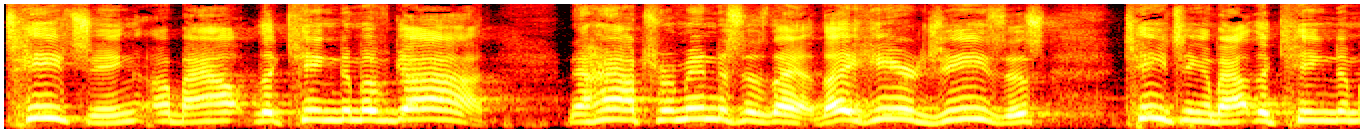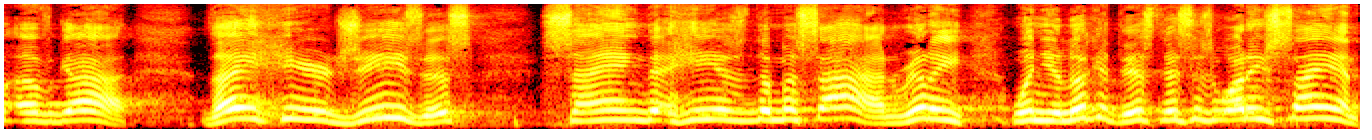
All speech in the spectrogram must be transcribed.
teaching about the kingdom of God. Now, how tremendous is that? They hear Jesus teaching about the kingdom of God. They hear Jesus saying that he is the Messiah. And really, when you look at this, this is what he's saying.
